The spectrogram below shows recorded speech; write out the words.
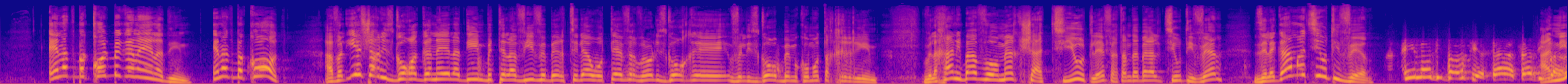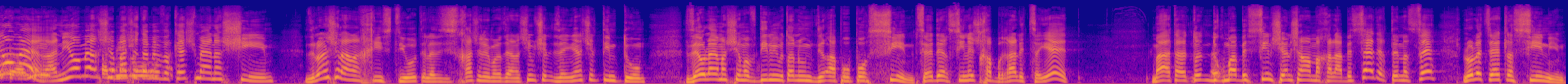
אין הדבקות בגני ילדים, אין הדבקות. אבל אי אפשר לסגור רק גני ילדים בתל אביב ובהרצליה ווטאבר ולא לסגור, אה, ולסגור במקומות אחרים. ולכן אני בא ואומר כשהציות, להפך, אתה מדבר על ציות עיוור, זה לגמרי ציות עיוור. אני לא דיברתי, אתה, אתה דיברת. אני אומר, אני, אני אומר שמה אני שאתה לא- מבקש מאנשים, זה לא עניין של אנרכיסטיות, אלא זה סליחה שאני אומר, זה אנשים של, זה עניין של טמטום. זה אולי מה שמבדיל אותנו, אפרופו סין, בסדר? סין יש לך ברירה לציית? מה, אתה נותן דוגמה בסין שאין שם מחלה, בסדר, תנסה לא לציית לסינים.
